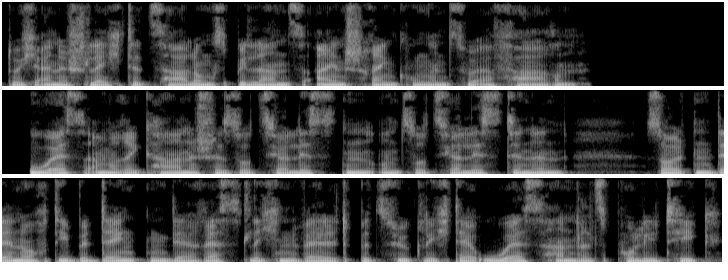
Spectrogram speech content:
durch eine schlechte Zahlungsbilanz Einschränkungen zu erfahren. US-amerikanische Sozialisten und Sozialistinnen sollten dennoch die Bedenken der restlichen Welt bezüglich der US-Handelspolitik,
